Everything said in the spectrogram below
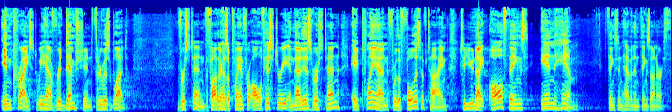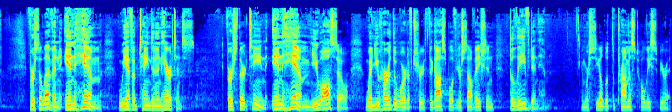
in Christ, we have redemption through his blood. Verse 10 The Father has a plan for all of history, and that is, verse 10, a plan for the fullness of time to unite all things in him, things in heaven and things on earth. Verse 11 In him we have obtained an inheritance. Verse 13, in him you also, when you heard the word of truth, the gospel of your salvation, believed in him and were sealed with the promised Holy Spirit.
